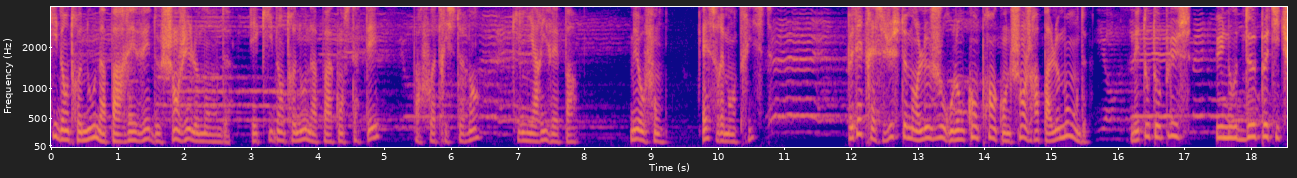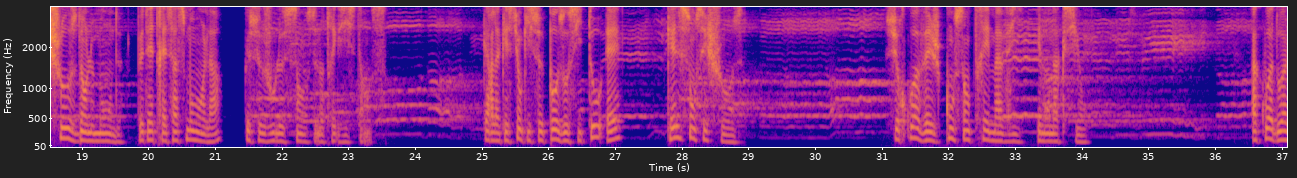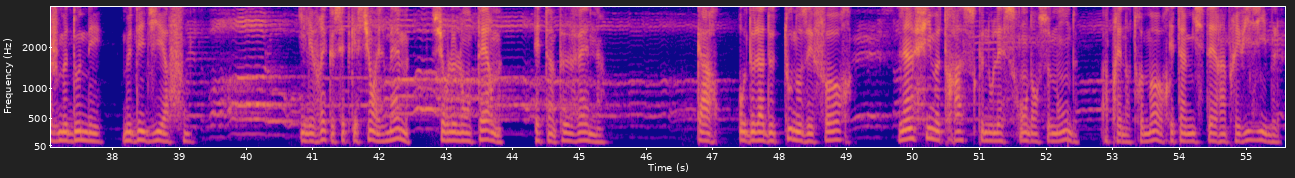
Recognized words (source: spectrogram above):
Qui d'entre nous n'a pas rêvé de changer le monde Et qui d'entre nous n'a pas constaté, parfois tristement, qu'il n'y arrivait pas? Mais au fond, est-ce vraiment triste? Peut-être est-ce justement le jour où l'on comprend qu'on ne changera pas le monde, mais tout au plus une ou deux petites choses dans le monde. Peut-être est-ce à ce moment-là que se joue le sens de notre existence. Car la question qui se pose aussitôt est quelles sont ces choses? Sur quoi vais-je concentrer ma vie et mon action? À quoi dois-je me donner, me dédier à fond? Il est vrai que cette question elle-même, sur le long terme, est un peu vaine. Car au-delà de tous nos efforts, l'infime trace que nous laisserons dans ce monde après notre mort est un mystère imprévisible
